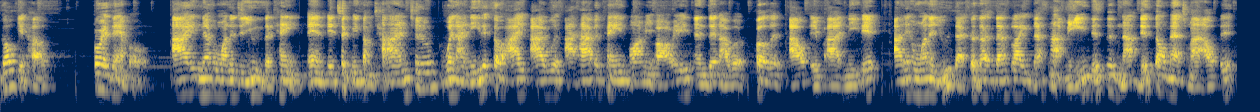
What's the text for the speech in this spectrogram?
go help. For example, I never wanted to use a cane, and it took me some time to when I need it. So I, I would I have a cane on me always, and then I would pull it out if I need it. I didn't want to use that because that, that's like that's not me. This is not this don't match my outfit.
